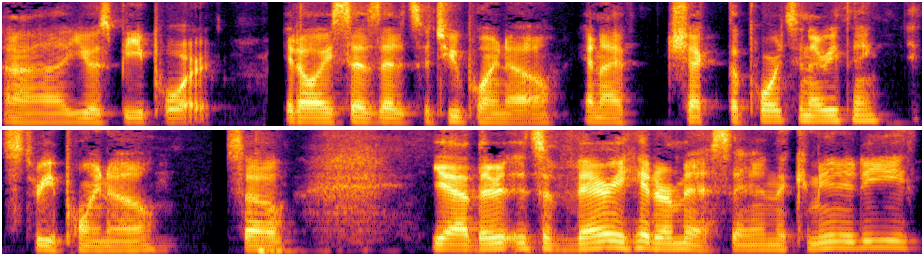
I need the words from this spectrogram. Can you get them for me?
uh, USB port. It always says that it's a 2.0, and I've checked the ports and everything. It's 3.0. So yeah, there it's a very hit or miss. And in the community,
